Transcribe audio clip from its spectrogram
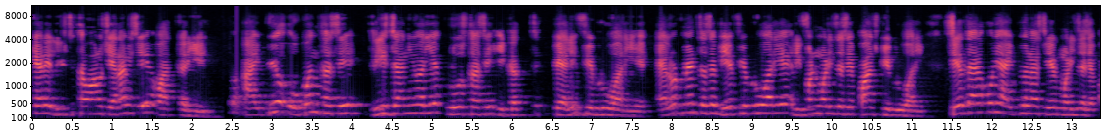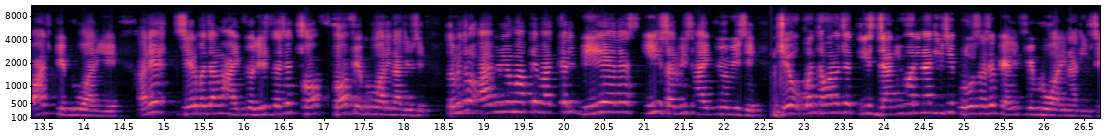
ક્યારે લિસ્ટ થવાનું છે એના વિશે વાત કરીએ. આઈપીઓ ઓપન થશે 30 જાન્યુઆરીએ, ક્લોઝ થશે પહેલી ફેબ્રુઆરીએ. એલોટમેન્ટ થશે બે ફેબ્રુઆરીએ, રિફંડ મળી જશે પાંચ ફેબ્રુઆરી શેરધારકોને આઈપીઓ ના શેર મળી જશે પાંચ ફેબ્રુઆરીએ. અને શેર બજારમાં આઈપીઓ લિસ્ટ થશે છ છ ફેબ્રુઆરીના દિવસે. તો મિત્રો, આ વિડીયોમાં આપણે વાત કરી બીએલએસ ઈ સર્વિસ આઈપીઓ વિશે, જે ઓપન થવાનો છે 30 જાન્યુઆરીના દિવસે ક્લોઝ થશે પહેલી ફેબ્રુઆરીના દિવસે.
